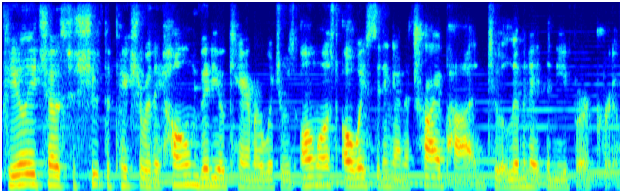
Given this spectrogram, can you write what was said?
Peli chose to shoot the picture with a home video camera, which was almost always sitting on a tripod to eliminate the need for a crew.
